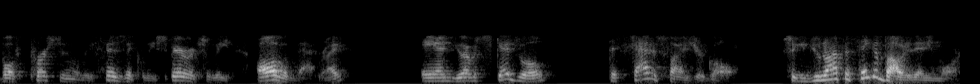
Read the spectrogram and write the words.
both personally, physically, spiritually, all of that, right? And you have a schedule that satisfies your goal. So you do not have to think about it anymore.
